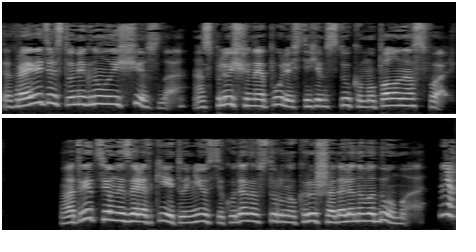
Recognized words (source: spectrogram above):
Покровительство мигнуло и исчезло, а сплющенная пуля с тихим стуком упала на асфальт. В ответ темный заряд Кейт унесся куда-то в сторону крыши отдаленного дома. Ня!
